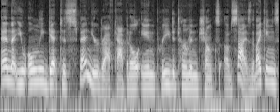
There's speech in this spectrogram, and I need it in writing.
and that you only get to spend your draft capital in predetermined chunks of size. The Vikings,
